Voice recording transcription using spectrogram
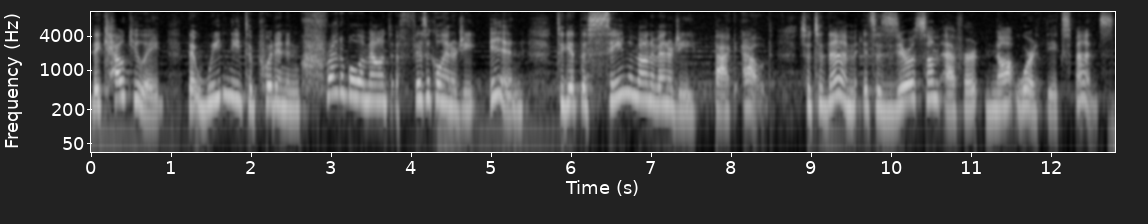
They calculate that we need to put an incredible amount of physical energy in to get the same amount of energy back out. So to them, it's a zero-sum effort not worth the expense.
